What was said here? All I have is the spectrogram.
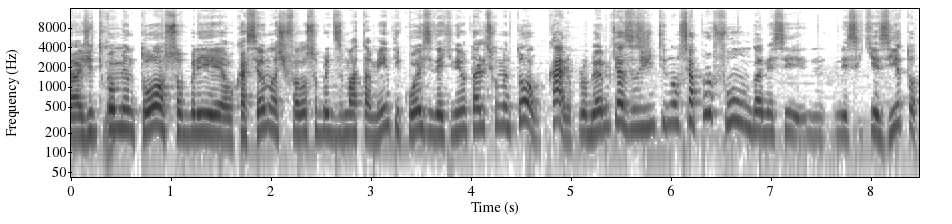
a gente comentou sobre. O Cassiano, acho que falou sobre desmatamento e coisa, e daí que nem o Thales comentou. Cara, o problema é que às vezes a gente não se aprofunda nesse, nesse quesito.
